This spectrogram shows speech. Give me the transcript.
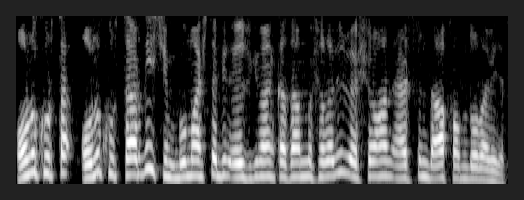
Onu kurtar onu kurtardığı için bu maçta bir özgüven kazanmış olabilir ve şu an Ersin daha formda olabilir.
